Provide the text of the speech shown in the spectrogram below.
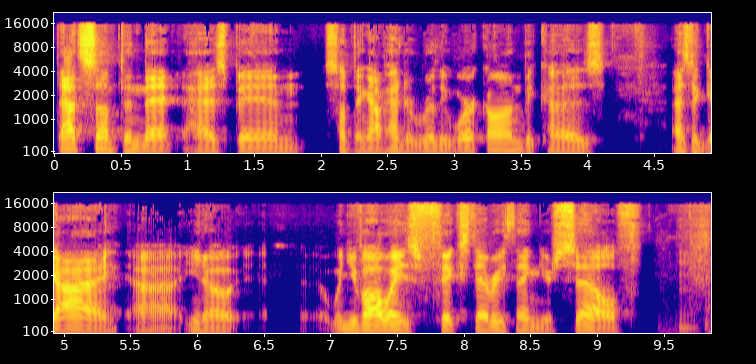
that's something that has been something I've had to really work on because as a guy, uh, you know, when you've always fixed everything yourself, Mhm.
